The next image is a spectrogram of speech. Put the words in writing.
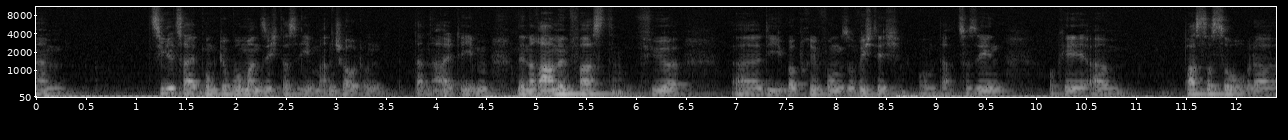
ähm, Zielzeitpunkte, wo man sich das eben anschaut und dann halt eben einen Rahmen fasst für äh, die Überprüfung so wichtig, um da zu sehen, okay, ähm, passt das so oder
